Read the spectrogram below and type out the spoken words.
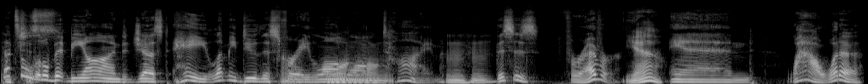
that's Which a little bit beyond just, hey, let me do this for oh, a long, long, long, long- time. Mm-hmm. This is forever. Yeah. And wow, what a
